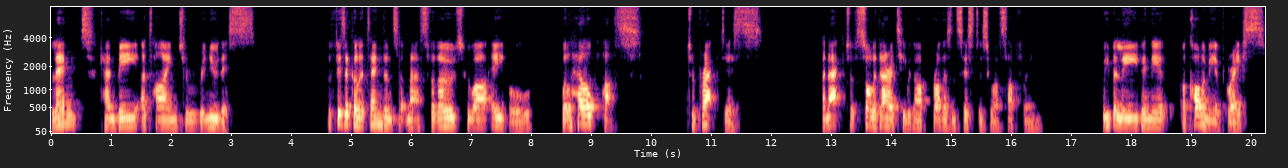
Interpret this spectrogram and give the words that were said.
Lent can be a time to renew this. The physical attendance at Mass for those who are able will help us to practice an act of solidarity with our brothers and sisters who are suffering. We believe in the economy of grace,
